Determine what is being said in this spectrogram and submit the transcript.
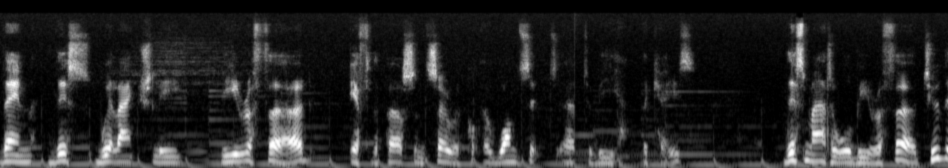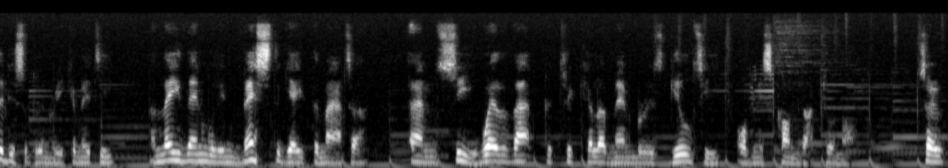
then this will actually be referred if the person so wants it uh, to be the case. This matter will be referred to the disciplinary committee and they then will investigate the matter and see whether that particular member is guilty of misconduct or not. So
